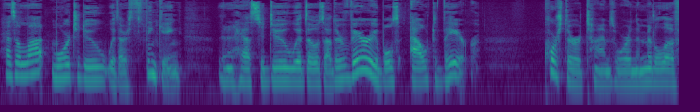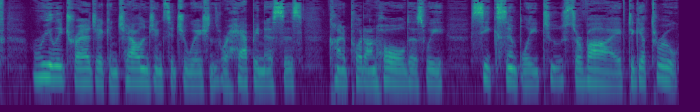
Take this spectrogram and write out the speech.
has a lot more to do with our thinking than it has to do with those other variables out there. Of course, there are times we're in the middle of really tragic and challenging situations where happiness is kind of put on hold as we seek simply to survive, to get through.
